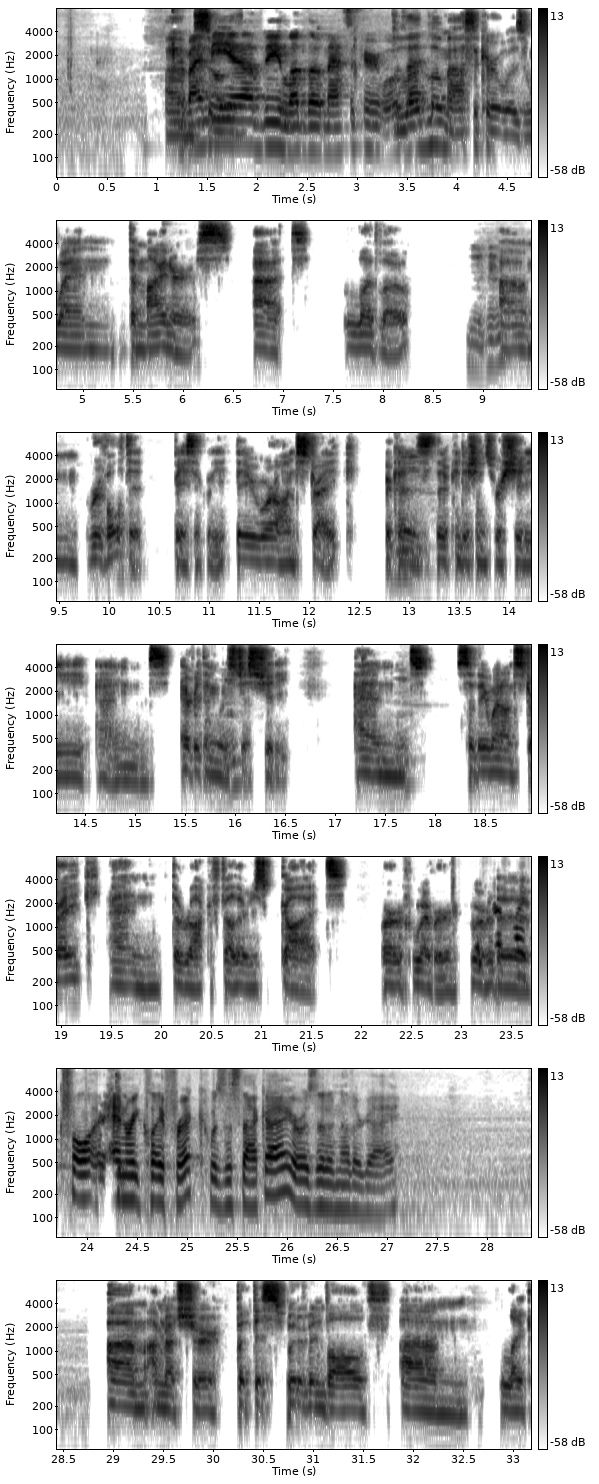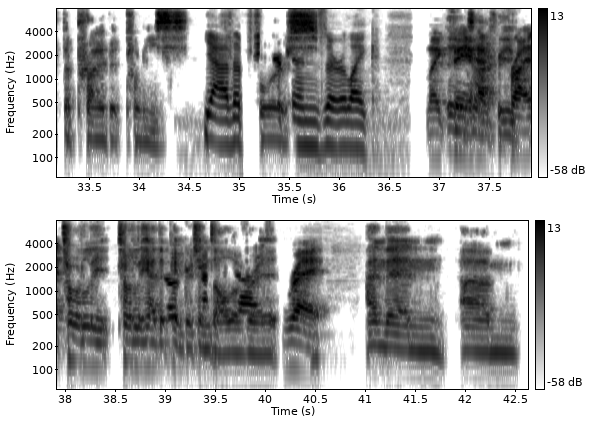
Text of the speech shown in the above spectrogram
Um, Remind so me of the Ludlow massacre. What the was that? Ludlow massacre was when the miners at Ludlow Mhm. um, revolted. Basically, they were on strike because their conditions were shitty and everything was Mhm. just shitty. And so they went on strike, and the Rockefellers got, or whoever, whoever the like full, Henry Clay Frick. Was this that guy or was it another guy? um, I'm not sure, but this would have involved um, like the private police Yeah, the force. Pinkertons are like Like they Exactly, had pri- totally, totally had the Pinkertons all over it. right. and then um,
